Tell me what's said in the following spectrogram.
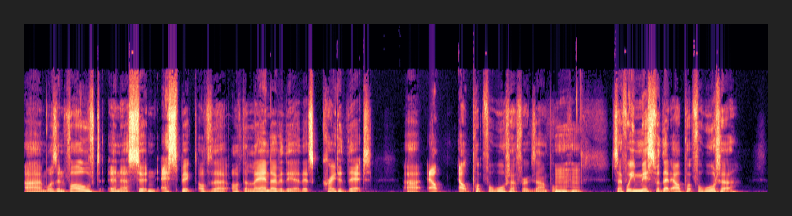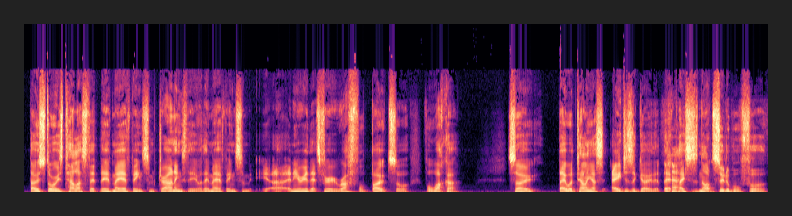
um, was involved in a certain aspect of the of the land over there that's created that uh, out, output for water, for example. Mm-hmm. So if we mess with that output for water, those stories tell us that there may have been some drownings there, or there may have been some uh, an area that's very rough for boats or for waka. So they were telling us ages ago that that place is not suitable for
